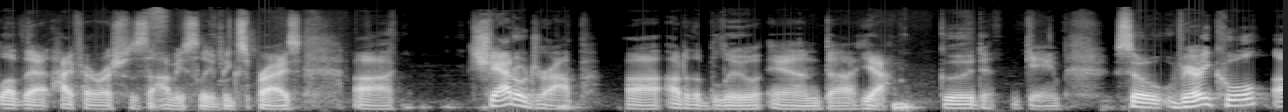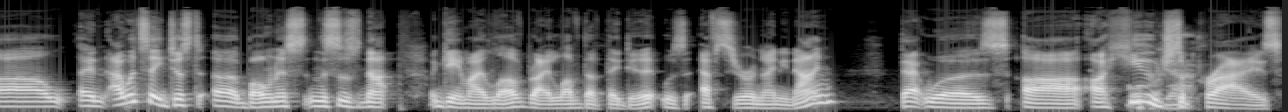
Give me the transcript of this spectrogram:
Love that. Hi-Fi Rush was obviously a big surprise. Uh, Shadow Drop uh, out of the blue, and uh, yeah, good game. So very cool. Uh, and I would say just a bonus, and this is not a game I loved, but I loved that they did it. Was F 99 That was uh, a huge yeah. surprise.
